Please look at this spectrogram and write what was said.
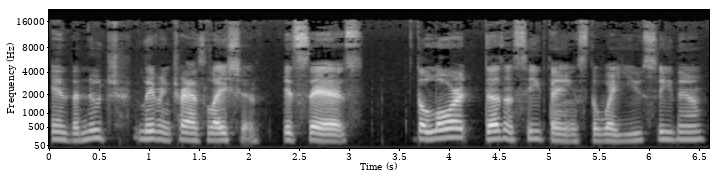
In the New Living Translation, it says, The Lord doesn't see things the way you see them.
